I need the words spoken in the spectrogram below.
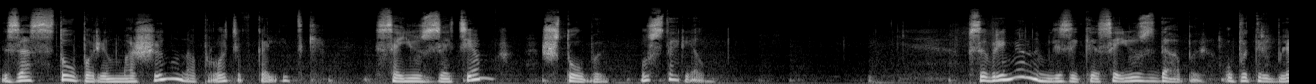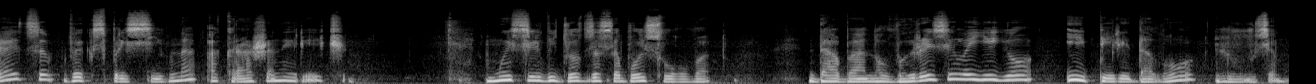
застопорил машину напротив калитки. Союз затем, чтобы устарел. В современном языке союз «дабы» употребляется в экспрессивно окрашенной речи. Мысль ведет за собой слово, дабы оно выразило ее и передало людям.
